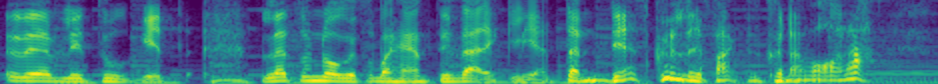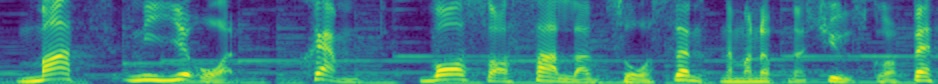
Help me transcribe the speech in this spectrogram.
Det blir tokigt. Det lät som något som har hänt i verkligheten. Det skulle det faktiskt kunna vara. Mats, 9 år. Skämt. Vad sa salladssåsen när man öppnar kylskåpet?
